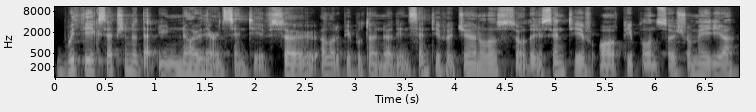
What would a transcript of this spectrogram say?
with the exception of that you know their incentive. So a lot of people don't know the incentive of journalists or the incentive of people on social media.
